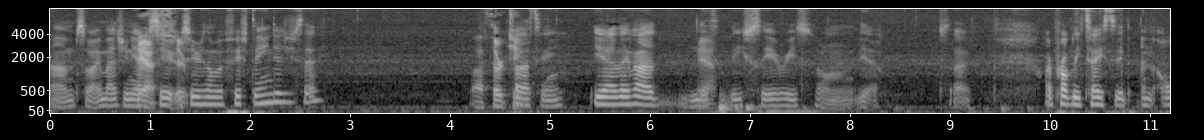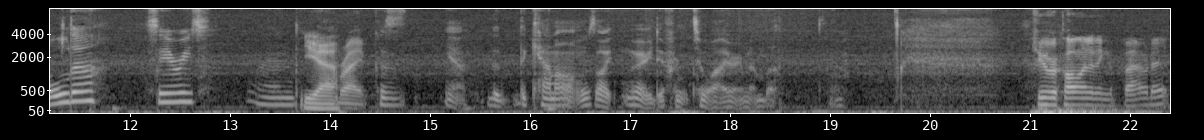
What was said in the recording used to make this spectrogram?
um, so I imagine you have Yes, ser- ser- series number fifteen. Did you say uh, thirteen. thirteen? Yeah, they've had Yeah. these, these series from yeah So I probably tasted an older series, and Yeah. Right. because yeah, the the can art was like very different to what I remember. Do you recall anything about it?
